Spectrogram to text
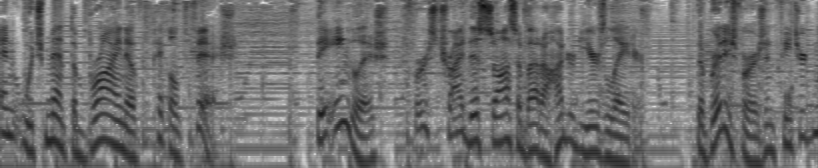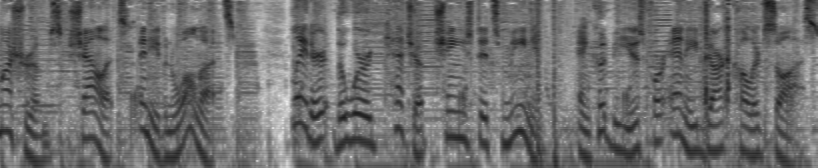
and which meant the brine of pickled fish. The English first tried this sauce about a hundred years later. The British version featured mushrooms, shallots, and even walnuts. Later, the word ketchup changed its meaning and could be used for any dark colored sauce.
